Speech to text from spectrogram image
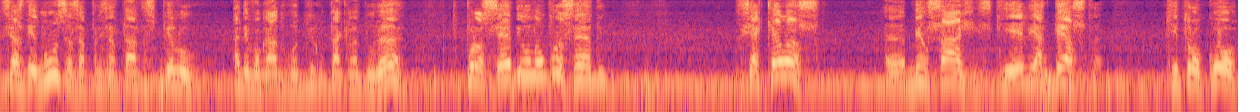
Se as denúncias apresentadas pelo advogado Rodrigo Tacla Duran procedem ou não procedem. Se aquelas uh, mensagens que ele atesta que trocou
